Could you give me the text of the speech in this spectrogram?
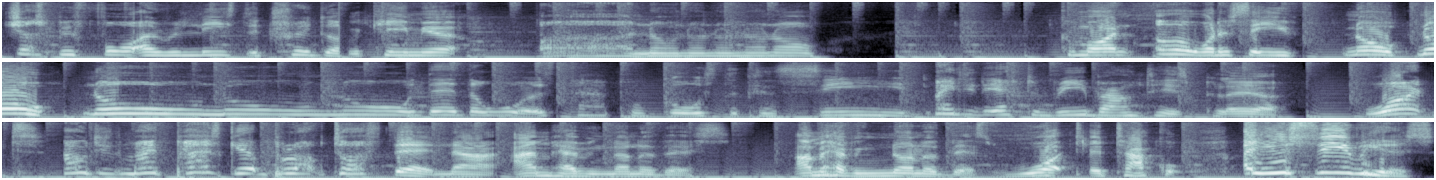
Just before I release the trigger. Lukimya. Oh, no, no, no, no, no. Come on. Oh, what a save. No, no, no, no, no. They're the worst type of goals to concede. Why did they have to rebound his player? What? How did my pass get blocked off there? Nah, I'm having none of this. I'm having none of this. What a tackle. Are you serious?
